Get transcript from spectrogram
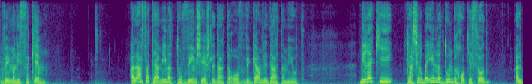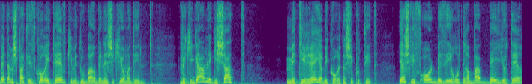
ואם אני אסכם, על אף הטעמים הטובים שיש לדעת הרוב וגם לדעת המיעוט, נראה כי כאשר באים לדון בחוק יסוד, על בית המשפט לזכור היטב כי מדובר בנשק יום הדין, וכי גם לגישת מתירי הביקורת השיפוטית, יש לפעול בזהירות רבה ביותר,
